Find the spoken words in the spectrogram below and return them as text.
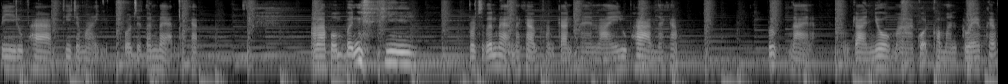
ปีรูปภาพที่จะมาอีกโปรเจกต์ต้นแบบนะครับเอาล่ะผมเป็นที่โปรเจกต์ต้นแบบนะครับทำการไฮไลท์รูปภาพนะครับปุ๊บได้ละทำการโยกมากด command grab ครับ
